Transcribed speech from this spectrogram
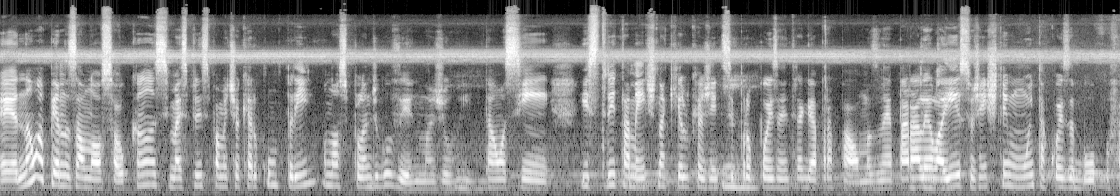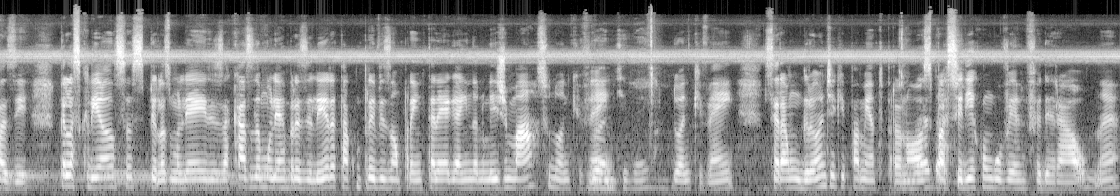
é, não apenas ao nosso alcance, mas principalmente eu quero cumprir o nosso plano de governo, Major. Uhum. Então, assim, estritamente naquilo que a gente uhum. se propôs a entregar para Palmas, né? Paralelo a isso, a gente tem muita coisa boa por fazer. Pelas crianças, pelas mulheres, a Casa da Mulher Brasileira está com previsão para entrega ainda no mês de março do ano que vem. Do ano que vem. Do ano que vem. Será um grande equipamento para nós, verdade. parceria com o governo federal, né?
